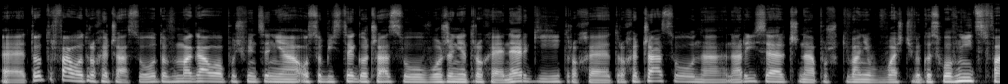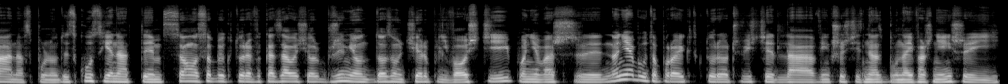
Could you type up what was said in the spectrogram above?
E, to trwało trochę czasu, to wymagało poświęcenia osobistego czasu, włożenia trochę energii, trochę, trochę czasu na, na research, na poszukiwanie właściwego słownictwa, na wspólną dyskusję nad tym. Są osoby, które wykazały się olbrzymią dozą cierpliwości, ponieważ y, no nie był to projekt, który oczywiście dla większości z nas był najważniejszy i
